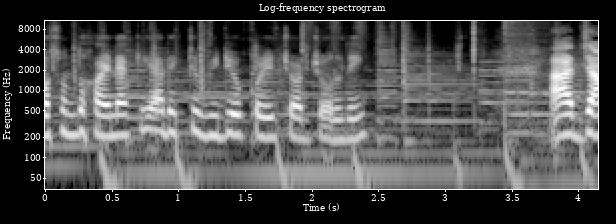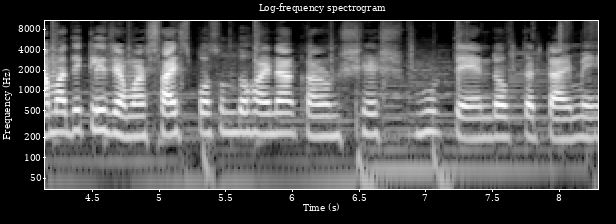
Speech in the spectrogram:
পছন্দ হয় নাকি? আর একটু ভিডিও করি, চট জলদি। আর জামা দেখলে জামার সাইজ পছন্দ হয় না, কারণ শেষ মুহূর্তে এন্ড অফ দ্য টাইমে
